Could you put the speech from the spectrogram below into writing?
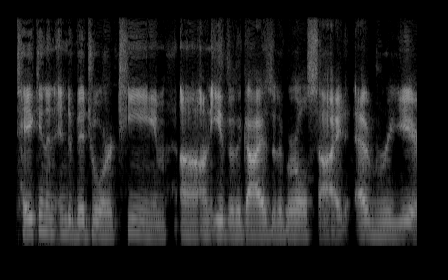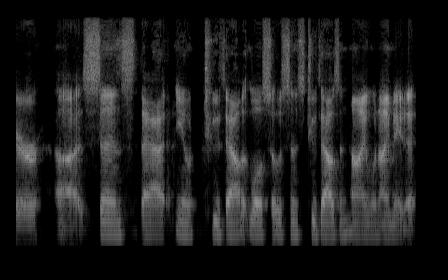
taken an individual or team uh, on either the guys or the girls side every year uh, since that you know 2000 well so since 2009 when i made it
